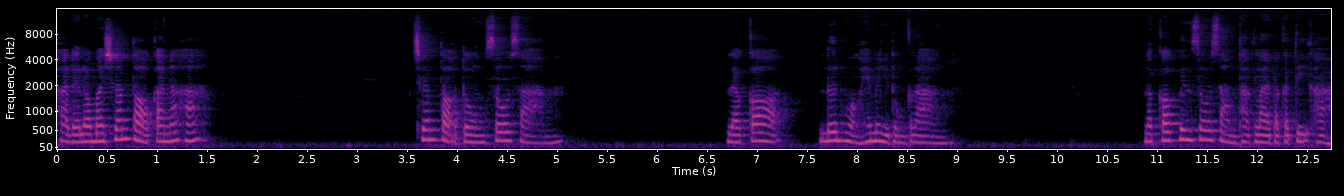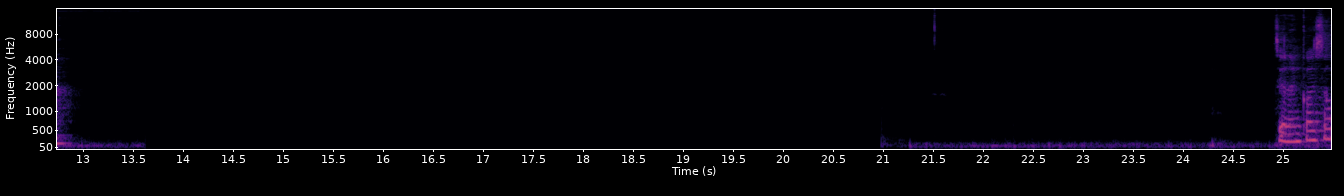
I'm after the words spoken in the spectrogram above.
ค่ะเดี๋ยวเรามาเชื่อมต่อกันนะคะ เชื่อมต่อตรงโซ่สามแล้วก็เลื่อนห่วงให้มันอยู่ตรงกลาง แล้วก็ขึ้นโซ่สามถักลายปกติค่ะจากนั้นก็โซ่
